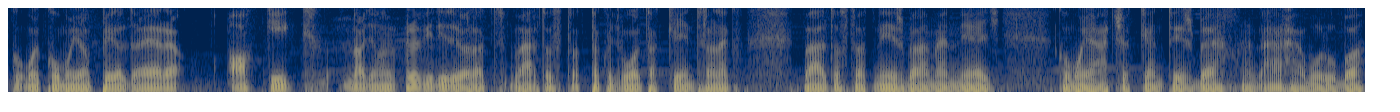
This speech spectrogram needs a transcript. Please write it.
legkomolyabb példa erre, akik nagyon rövid idő alatt változtattak, hogy voltak kénytelenek változtatni és belemenni egy komoly árcsökkentésbe, árháborúba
